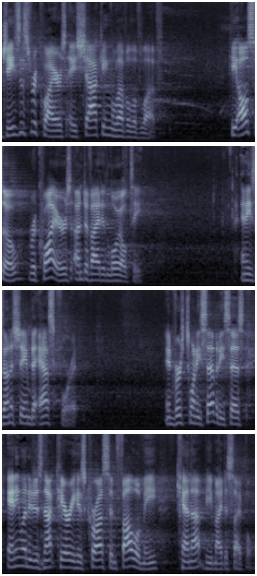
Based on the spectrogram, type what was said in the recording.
Jesus requires a shocking level of love. He also requires undivided loyalty, and he's unashamed to ask for it. In verse 27, he says, Anyone who does not carry his cross and follow me cannot be my disciple.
